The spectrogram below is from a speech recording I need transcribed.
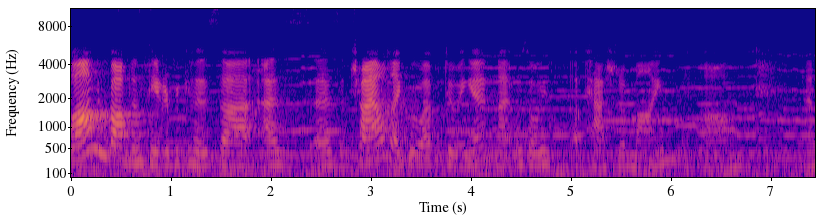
Well, I'm involved in theater because uh, as, as a child I grew up doing it, and it was always a passion of mine. Um, and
